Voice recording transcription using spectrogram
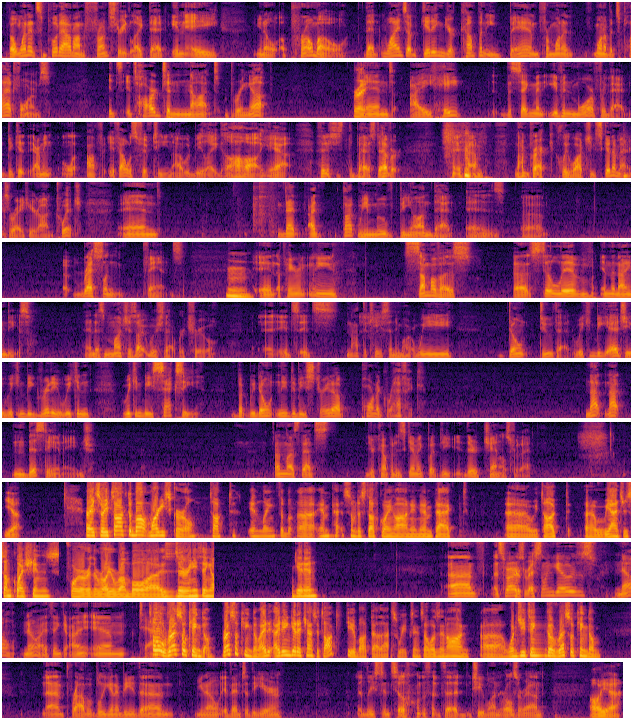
But when it's put out on Front Street like that in a, you know, a promo that winds up getting your company banned from one of one of its platforms, it's it's hard to not bring up. right. And I hate the segment even more for that because I mean, if I was 15, I would be like, "Oh yeah, this is the best ever." I'm, I'm practically watching Skinamax right here on Twitch, and that I thought we moved beyond that as uh, uh, wrestling fans, Hmm. and apparently, some of us uh, still live in the '90s. And as much as I wish that were true, it's it's not the case anymore. We don't do that. We can be edgy, we can be gritty, we can we can be sexy, but we don't need to be straight up pornographic. Not not in this day and age. Unless that's your company's gimmick, but you, there are channels for that. Yeah. All right, so he talked about Marty Scurll, talked in length about uh, impact, some of the stuff going on in Impact. Uh, we talked, uh, we answered some questions for the Royal Rumble. Uh, is there anything else get in? Um, as far as wrestling goes, no, no. I think I am tapped. Oh, Wrestle Kingdom. Wrestle Kingdom. I, I didn't get a chance to talk to you about that last week since I wasn't on. Uh, what did you think of Wrestle Kingdom? uh, probably going to be the you know event of the year, at least until the G one rolls around. Oh, yeah.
